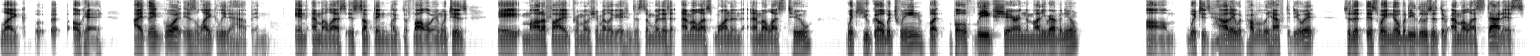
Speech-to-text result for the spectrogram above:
like uh, okay, I think what is likely to happen in MLS is something like the following, which is a modified promotion relegation system where there's an MLS one and MLS two, which you go between, but both leagues share in the money revenue. Um, which is how they would probably have to do it, so that this way nobody loses their MLS status,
